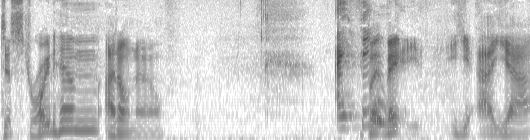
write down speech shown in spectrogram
destroyed him. I don't know, I think but yeah, uh, yeah,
